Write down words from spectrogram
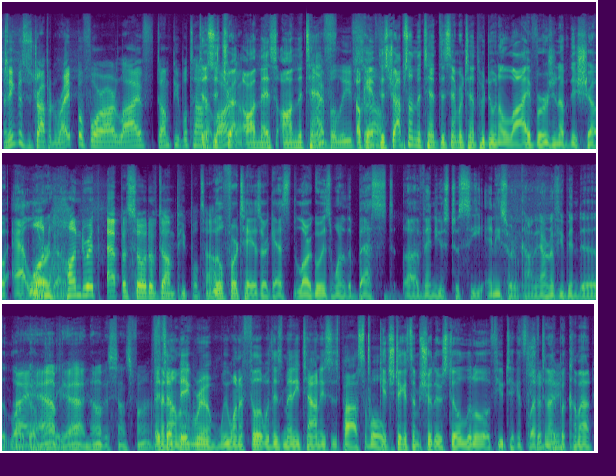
I think this is dropping right before our live Dumb People Town Does at it drop Largo. on this on the 10th? I believe Okay, so. if this drops on the 10th, December 10th, we're doing a live version of this show at Largo. 100th episode of Dumb People Town. Will Forte is our guest. Largo is one of the best uh, venues to see any sort of comedy. I don't know if you've been to Largo. I Largo. have. Matty. Yeah. No, this sounds fun. It's a big room. We want to fill it with as many townies as possible. Get your tickets. I'm sure there's still a little, a few tickets left Should tonight, be. but come out.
